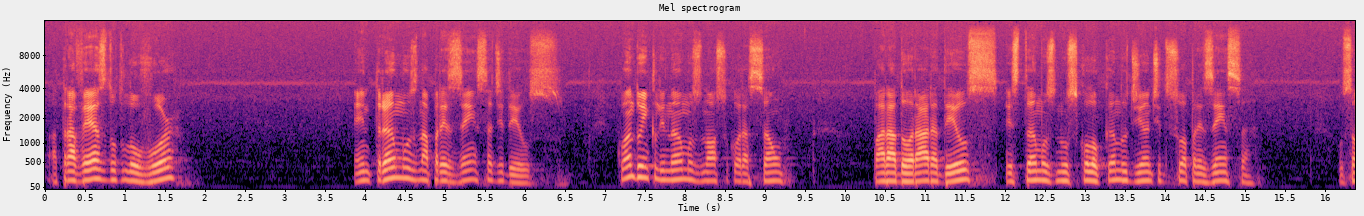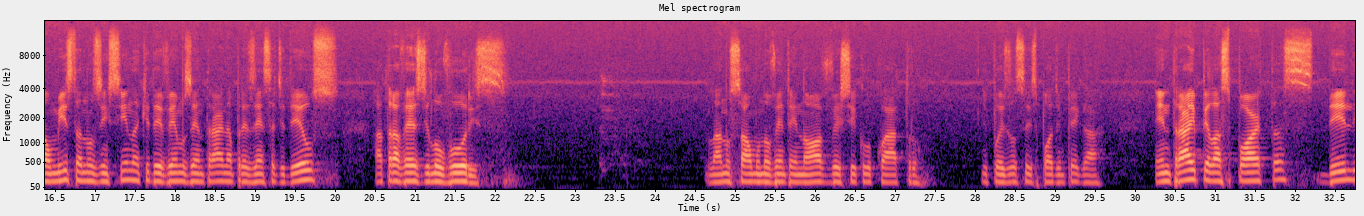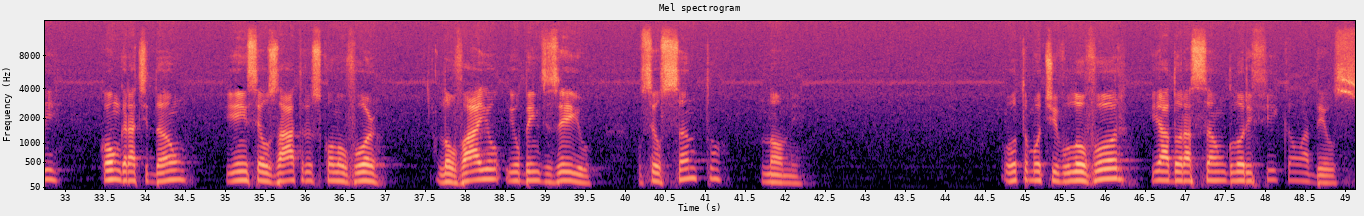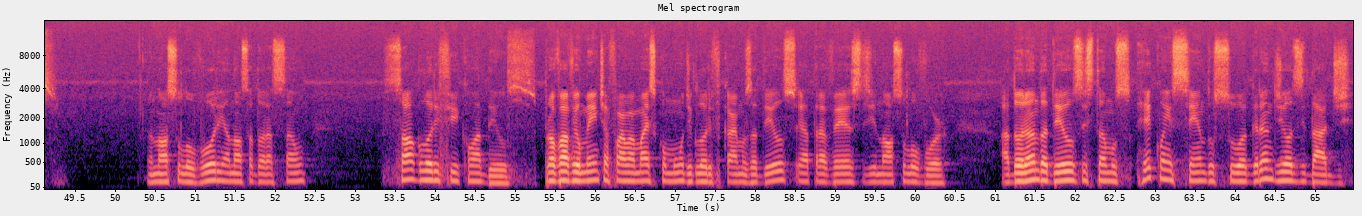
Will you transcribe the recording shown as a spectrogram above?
Através do louvor, entramos na presença de Deus. Quando inclinamos nosso coração para adorar a Deus, estamos nos colocando diante de Sua presença. O salmista nos ensina que devemos entrar na presença de Deus através de louvores lá no Salmo 99, versículo 4. Depois vocês podem pegar. Entrai pelas portas dele com gratidão e em seus átrios com louvor. Louvai-o e o bendizei-o, o seu santo nome. Outro motivo, o louvor e a adoração glorificam a Deus. O nosso louvor e a nossa adoração só glorificam a Deus. Provavelmente a forma mais comum de glorificarmos a Deus é através de nosso louvor. Adorando a Deus, estamos reconhecendo Sua grandiosidade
